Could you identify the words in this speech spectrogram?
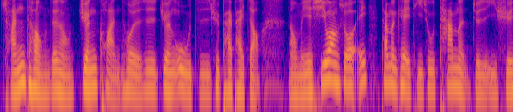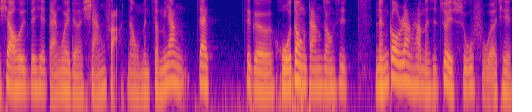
传统这种捐款或者是捐物资去拍拍照。那我们也希望说，诶，他们可以提出他们就是以学校或者这些单位的想法。那我们怎么样在这个活动当中是能够让他们是最舒服，而且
